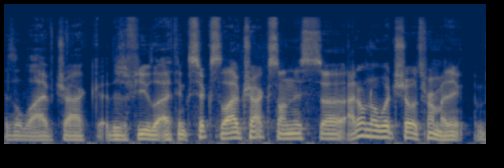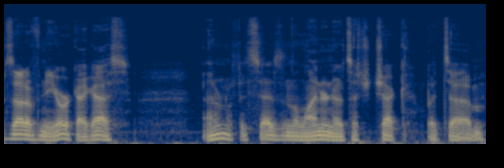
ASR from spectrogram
as a live track. There's a few, I think, six live tracks on this. Uh, I don't know what show it's from. I think it's out of New York, I guess. I don't know if it says in the liner notes. I should check, but um,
